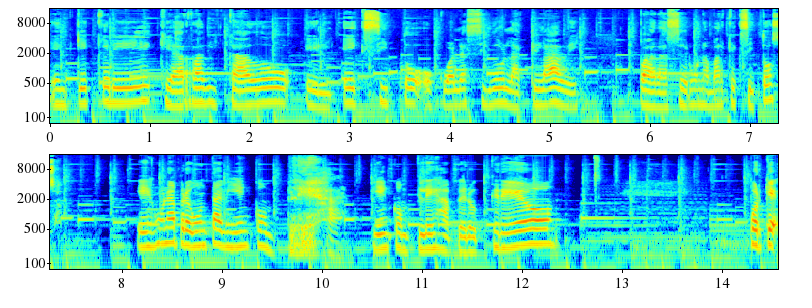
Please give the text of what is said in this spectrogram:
¿en qué cree que ha radicado el éxito o cuál ha sido la clave para ser una marca exitosa? Es una pregunta bien compleja, bien compleja, pero creo porque,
